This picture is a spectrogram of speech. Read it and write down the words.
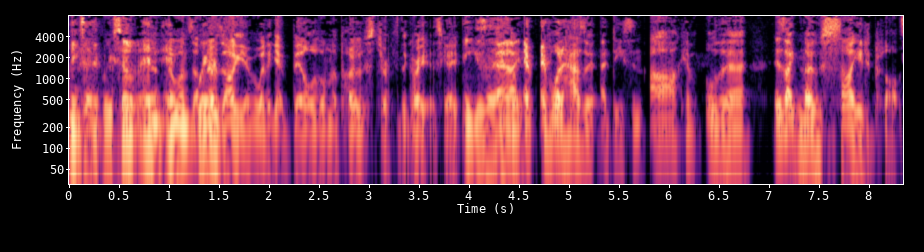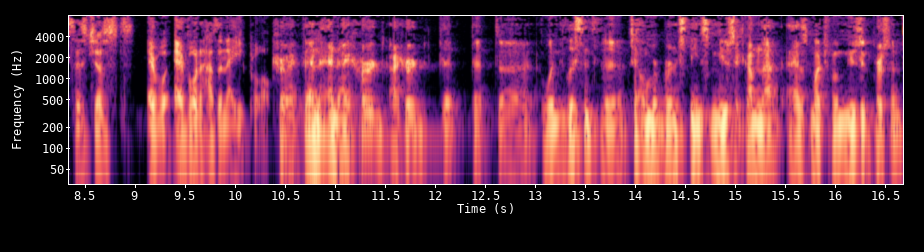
Exactly. So and, and one's, where one's arguing whether they get billed on the poster for the Great Escape. Exactly. And, like, everyone has a, a decent arc. Of all the there's like no side plots. There's just everyone, everyone has an A plot. Correct, and and I heard I heard that that uh, when you listen to the to Elmer Bernstein's music, I'm not as much of a music person,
